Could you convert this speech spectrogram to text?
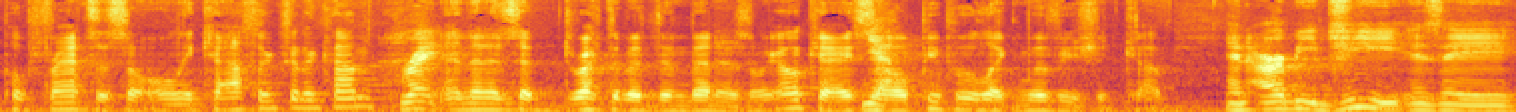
Pope Francis, so only Catholics are going to come. Right. And then it said directed by Wim Wenders. I'm like, okay, so Yeah. people who like movies should come. And RBG is a,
